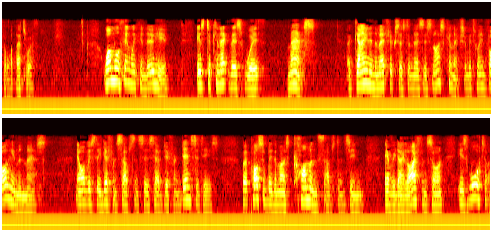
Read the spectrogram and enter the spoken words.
for what that's worth. One more thing we can do here is to connect this with mass. Again, in the metric system, there's this nice connection between volume and mass. Now, obviously, different substances have different densities, but possibly the most common substance in everyday life and so on is water.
